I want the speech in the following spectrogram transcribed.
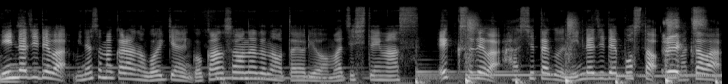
ニンラジでは皆様からのご意見ご感想などのお便りをお待ちしています。X では「ハッシュタグニンラジでポスト」または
